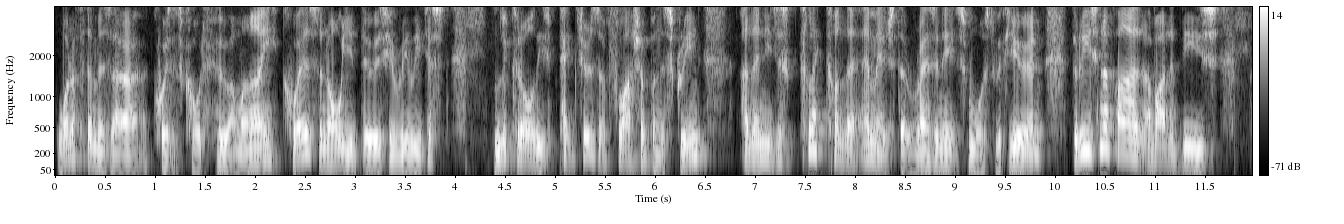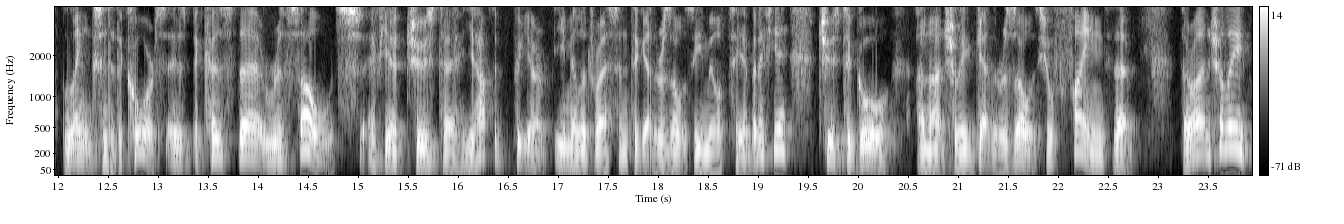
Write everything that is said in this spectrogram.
One of them is a quiz that's called "Who Am I?" quiz, and all you do is you really just look at all these pictures that flash up on the screen, and then you just click on the image that resonates most with you. And the reason I've, I've added these links into the course is because the results, if you choose to, you have to put your email address in to get the results emailed to you. But if you choose to go and actually get the results, you'll find that they're actually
